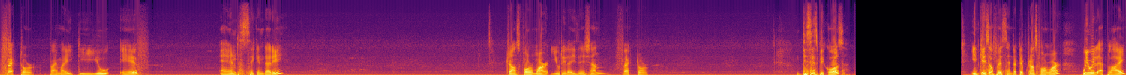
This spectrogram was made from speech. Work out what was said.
factor primary TUF and secondary transformer utilization factor this is because in case of a center tap transformer we will apply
